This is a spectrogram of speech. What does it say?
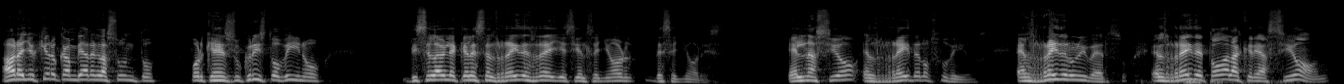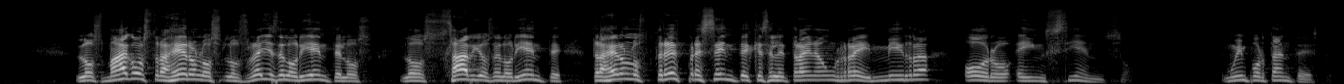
Ahora yo quiero cambiar el asunto porque Jesucristo vino, dice la Biblia que Él es el rey de reyes y el señor de señores. Él nació el rey de los judíos, el rey del universo, el rey de toda la creación. Los magos trajeron, los, los reyes del oriente, los, los sabios del oriente, trajeron los tres presentes que se le traen a un rey, mirra, oro e incienso. Muy importante esto.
